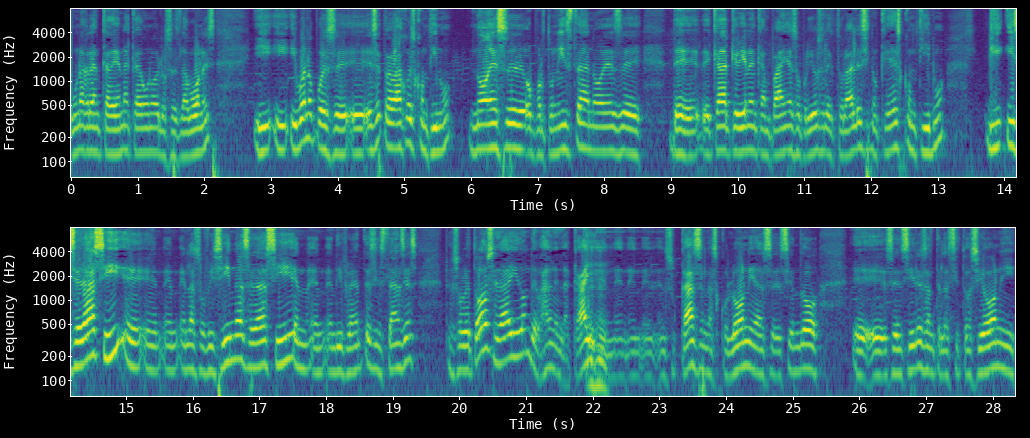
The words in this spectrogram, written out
una gran cadena, cada uno de los eslabones. Y, bueno, pues eh, eh, ese trabajo es continuo, no es oportunista, no es de, cada que vienen campañas o periodos electorales, sino que es continuo y, se da así eh, en, las oficinas, se da así en, diferentes instancias, pero sobre todo se da ahí donde van, en la calle, en, su casa, en las colonias, eh, siendo eh, sensibles ante la situación y,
